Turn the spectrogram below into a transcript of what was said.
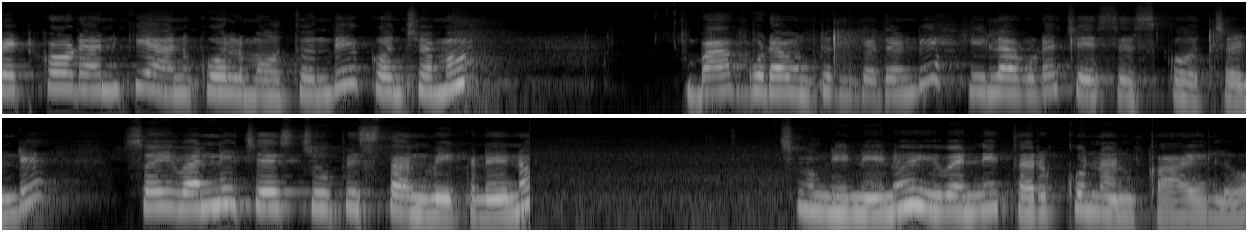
పెట్టుకోవడానికి అనుకూలమవుతుంది. కొంచెము బాగా కూడా ఉంటుంది కదండి. ఇలా కూడా చేసేసుకోవచ్చండి. సో ఇవన్నీ చేసి చూపిస్తాను మీకు నేను. చూడండి నేను ఇవన్నీ తరుక్కున్నాను కాయలు.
